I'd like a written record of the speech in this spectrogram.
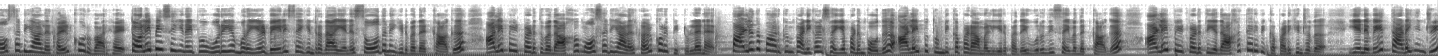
மோசடியாளர்கள் கூறுவார்கள். தொலைபேசி இணைப்பு உரிய முறையில் வேலை செய்கின்றதா என சோதனையிடுவதற்காக அழைப்பேற்படுத்துவதாக மோசடியாளர்கள் குறிப்பிட்டுள்ளனர். பழுது பார்க்கும் பணிகள் செய்யப்படும் போது அழைப்பு துண்டிக்கப்படாமல் இருப்பதை உறுதி செய்வதற்காக அழைப்பேற்படுத்தியதாக தெரிவிக்கப்படுகின்றது. எனவே தடையின்றி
